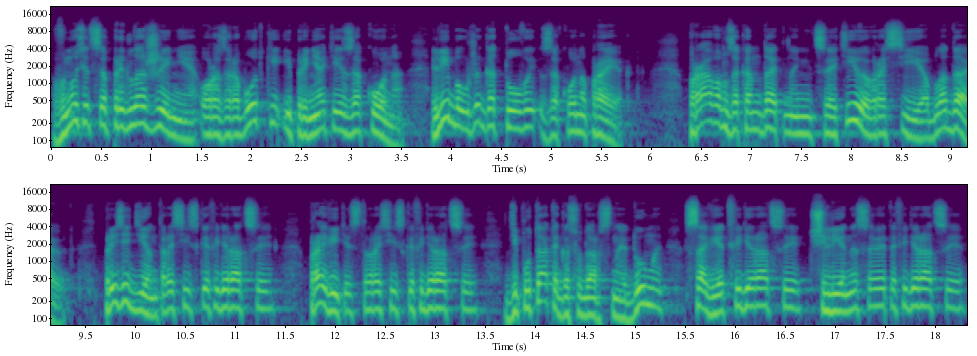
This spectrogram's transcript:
вносится предложение о разработке и принятии закона, либо уже готовый законопроект. Правом законодательной инициативы в России обладают президент Российской Федерации, правительство Российской Федерации, депутаты Государственной Думы, Совет Федерации, члены Совета Федерации,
